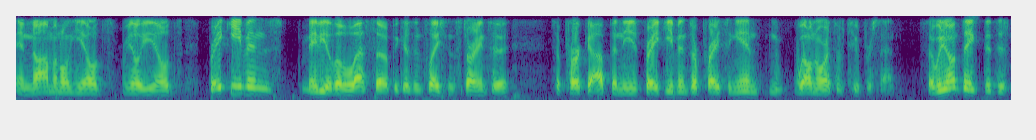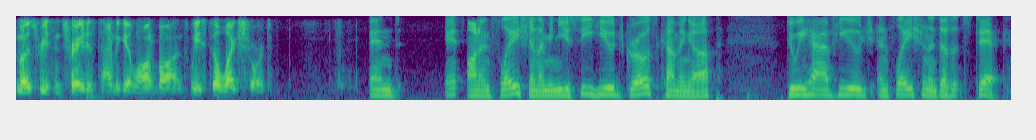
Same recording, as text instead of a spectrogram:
in nominal yields, real yields. Break evens, maybe a little less so because inflation is starting to to perk up, and these break evens are pricing in well north of 2%. So we don't think that this most recent trade is time to get long bonds. We still like short. And on inflation, I mean, you see huge growth coming up. Do we have huge inflation and does it stick?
